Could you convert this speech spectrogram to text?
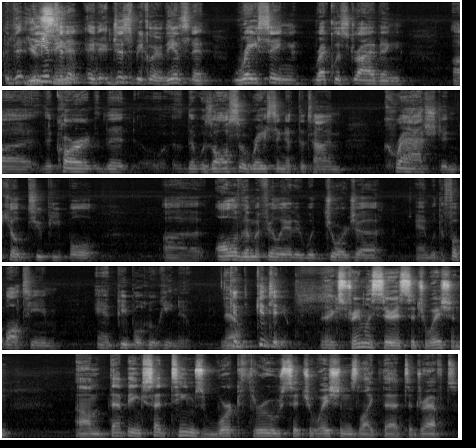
The, the You've seen- incident, just to be clear, the incident, racing, reckless driving, uh, the car that that was also racing at the time crashed and killed two people, uh, all of them affiliated with Georgia and with the football team and people who he knew. Yeah. Con- continue. Extremely serious situation. Um, that being said, teams work through situations like that to draft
